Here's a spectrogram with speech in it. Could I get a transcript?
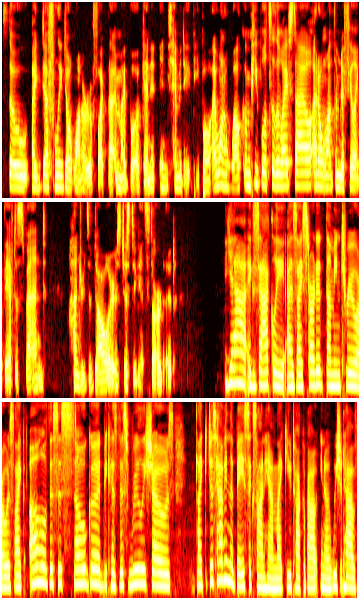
So I definitely don't want to reflect that in my book and intimidate people. I want to welcome people to the lifestyle. I don't want them to feel like they have to spend hundreds of dollars just to get started. Yeah, exactly. As I started thumbing through, I was like, oh, this is so good because this really shows like just having the basics on hand. Like you talk about, you know, we should have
